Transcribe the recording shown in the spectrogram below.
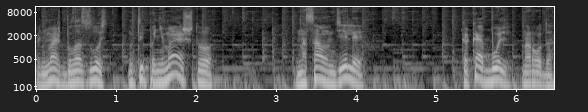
понимаешь, была злость. Но ты понимаешь, что на самом деле какая боль народа,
